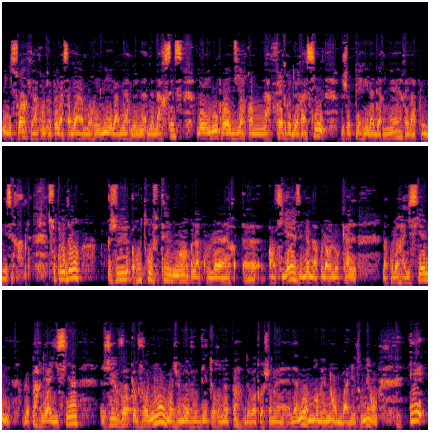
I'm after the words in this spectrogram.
une histoire qui raconte un peu la saga Morelli et la mère de, Narcisse. Noémie pourrait dire comme la Phèdre de Racine, je péris la dernière et la plus misérable. Cependant, je retrouve tellement la couleur euh, antillaise et même la couleur locale, la couleur haïtienne, le parler haïtien. J'invoque vos noms, mais je ne vous détourne pas de votre chemin d'amour. Non, mais non, pas détourner. Et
